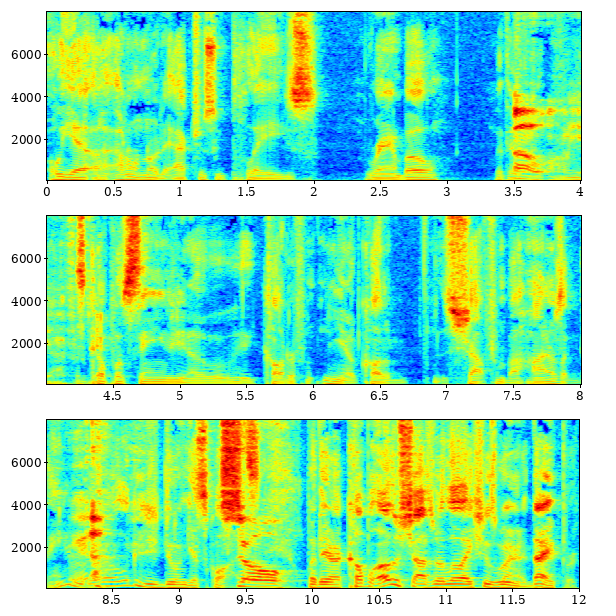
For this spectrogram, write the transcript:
oh yeah, I don't know the actress who plays Rambeau. With her, Oh, oh yeah, a couple of scenes, you know, he caught her, from, you know, caught a shot from behind. I was like, damn, girl, look at you doing your squats. So- but there are a couple other shots where it looked like she was wearing a diaper.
